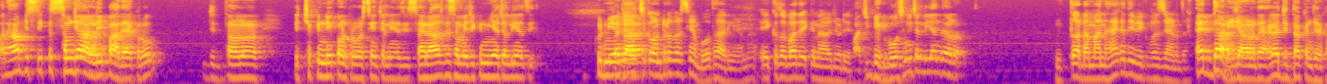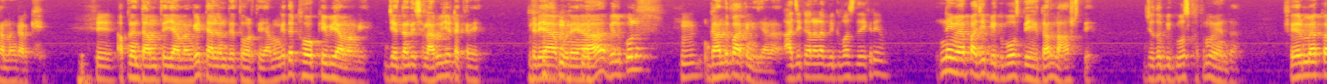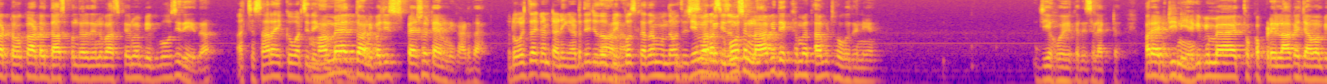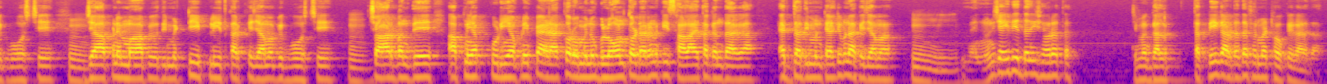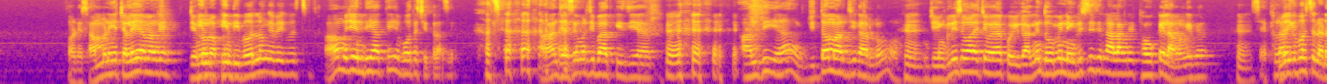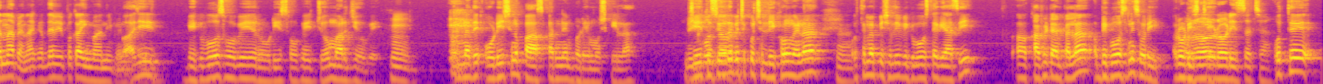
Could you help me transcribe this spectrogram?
ਪਰ ਹਾਂ ਵੀ ਇੱਕ ਸਮਝਾਉਣ ਲਈ ਪਾ ਦਿਆ ਕਰੋ। ਜਿੱਦਾਂ ਹੁਣ ਪਿੱਛੇ ਕਿੰਨੀ ਕੰਟਰੋਵਰਸੀਆਂ ਚੱਲੀਆਂ ਸੀ। ਸੈਨਾਜ ਦੇ ਸਮੇਂ 'ਚ ਕਿੰਨੀਆਂ ਚੱਲੀਆਂ ਸੀ। ਕਿੰਨੀਆਂ ਪੰਜਾਬ 'ਚ ਕੰਟਰੋਵਰਸੀਆਂ ਬਹੁਤ ਆ ਰਹੀਆਂ ਨਾ। ਇੱਕ ਤੋਂ ਬਾਅਦ ਇੱਕ ਨਾਲ ਜੁੜੇ। ਬਾਜੀ ਬਿਗ ਬੋਸ ਨਹੀਂ ਚੱਲੀ ਜਾਂਦੇ ਹੁਣ। ਤੁਹਾਡਾ ਮਨ ਹੈ ਕਦੀ ਬਿਗ ਬੋਸ ਜਾਣ ਦਾ? ਐਦਾਂ ਨਹੀਂ ਜਾਣਦਾ ਹੈਗਾ ਜਿੱਦਾਂ ਕੰਜਰਖਾਨਾ ਕਰਕੇ। ਫਿਰ? ਆਪਣੇ ਦਮ ਤੇ ਜਾਵਾਂਗੇ ਟੈਲੈਂਟ ਦੇ ਤੌਰ ਤੇ ਜਾਵਾਂਗੇ ਤੇ ਠੋਕ ਕੇ ਵੀ ਆਵਾਂਗੇ ਜਿੱਦਾਂ ਦੇ ਛਲਾਰੂ ਜੇ ਟੱਕਰੇ। ਜਿਹੜੇ ਆ ਆਪਣੇ ਹਾਂ ਬਿਲਕੁਲ। ਗੰਦ ਪਾ ਕੇ ਨਹੀਂ ਜਾਣਾ। ਅੱਜ ਕੱਲ ਵਾਲਾ ਬਿਗ ਬੋਸ ਦੇਖ ਰਹੇ ਹੋ? ਨਹੀਂ ਮੈਂ ਭਾਜੀ ਬਿਗ ਬੋਸ ਦੇਖਦਾ ਲਾਸਟ ਤੇ ਜਦੋਂ ਬਿਗ ਬੋਸ ਖਤਮ ਹੋ ਜਾਂਦਾ। ਫਿਰ ਮੈਂ ਘੱਟੋ ਘੱਟ 10-15 ਦਿਨ ਬਾਅਦ ਫਿਰ ਮੈਂ ਬਿਗ ਬੋਸ ਹੀ ਦੇਖਦਾ। ਅੱਛਾ ਸਾਰਾ ਇੱਕੋ ਵਾਰ ਚ ਦੇਖ ਹਾਂ ਮੈਂ ਇਦਾਂ ਨਹੀਂ ਭਾਜੀ ਸਪੈਸ਼ਲ ਟਾਈਮ ਨਹੀਂ ਕੱਢਦਾ। ਰੋਜ਼ ਦਾ ਘੰਟਾ ਨਹੀਂ ਕੱਢਦੇ ਜਦੋਂ ਬਿਗ ਬੋਸ ਖਤਮ ਹੁੰਦਾ ਉਹ ਜੇ ਤੁਸੀਂ ਮੈਂ ਸਾਰਾ ਬਿਗ ਸੀਜ਼ਨ ਬੋਸ ਨਾ ਵੀ ਦੇਖਾਂ ਮੈਂ ਤਾਂ ਵੀ ਠੋਕ ਦਿੰਨੇ ਆ। ਜੇ ਹੋਏ ਕਦੇ ਸਿਲੈਕਟ ਪਰ ਐਡੀ ਨਹੀਂ ਹੈਗੀ ਵੀ ਮੈਂ ਇੱਥੋਂ ਕੱਪੜੇ ਲਾ ਕੇ ਜਾਵਾਂ ਬਿਗ ਬੋਸ 'ਚ ਜਾਂ ਆਪਣੇ ਮਾਪਿਓ ਦੀ ਮਿੱਟੀ ਪਲੀਤ ਕਰਕੇ ਜਾਵਾਂ ਬਿਗ ਬੋਸ 'ਚ। ਚਾਰ ਬੰਦੇ ਆਪਣੀਆਂ ਕੁੜੀਆਂ ਆਪਣੀ ਭੈਣਾਂ ਘਰੋਂ ਮੈਨੂੰ ਬੁਲਾਉਣ ਤੋਂ ਡਰਨ ਕਿ ਸਾਲਾ ਇਹ ਤਾਂ ਗੰਦਾ ਹੈਗਾ ਐਦਾਂ ਦੀ ਮੈਂਟੈਲਿਟੀ ਬਣਾ ਕੇ ਜਾਵਾਂ। ਮੈਨੂੰ ਨਹੀਂ ਚਾਹੀਦੀ ਐਦਾਂ ਦੀ ਸ਼ੋਹਰਤ। ਜੇ ਮੈਂ ਗੱਲ ਤਕੜੀ ਕਰਦਾ ਤਾਂ ਫਿਰ ਮੈਂ ਠੋਕ ਕੇ ਕਰਦਾ। ਤੁਹਾਡੇ ਸਾਹਮਣੇ ਚਲੇ ਜਾਵਾਂਗੇ ਜਿਨ੍ਹਾਂ ਨੂੰ ਹਿੰਦੀ ਬੋਲ ਲੋਗੇ ਬਿਗ ਬੋਸ ਹਾਂ ਮੈਨੂੰ ਹਿੰਦੀ ਆਤੀ ਹੈ ਬਹੁਤ ਅੱਛੀ ਤਰ੍ਹਾਂ ਸੇ। अच्छा हाँ जैसे मर्जी बात कीजिए आप आंदी है जितना मर्जी कर लो जे इंग्लिश वाले ਚ ਹੋਇਆ ਕੋਈ ਗੱਲ ਨਹੀਂ 2 ਮਹੀਨੇ ਇੰਗਲਿਸ਼ ਚ ਲਾ ਲਾਂਗੇ ਠੋਕ ਕੇ ਲਾਵਾਂਗੇ ਫਿਰ ਸਿੱਖ ਲਾ ਬਿਗ ਬੋਸ ਚ ਲੜਨਾ ਪੈਂਦਾ ਕਹਿੰਦੇ ਵੀ ਪਕਾਈ ਮਾਰਨੀ ਪੈਂਦੀ ਬਾਜੀ ਬਿਗ ਬੋਸ ਹੋਵੇ ਰੋਡੀਸ ਹੋਵੇ ਜੋ ਮਰਜੀ ਹੋਵੇ ਹੂੰ ਇਹਨਾਂ ਦੇ ਆਡੀਸ਼ਨ ਪਾਸ ਕਰਨੇ ਬੜੇ ਮੁਸ਼ਕਿਲ ਆ ਜੇ Big Boss ਤੁਸੀਂ ਉਹਦੇ ਵਿੱਚ ਕੁਝ ਲਿਖੋਗੇ ਨਾ ਉੱਥੇ ਮੈਂ ਪਿਛਲੀ ਬਿਗ ਬੋਸ ਤੇ ਗਿਆ ਸੀ ਅਹ ਕਾਫੀ ਟਾਈਮ ਪਹਿਲਾਂ ਬਿਗ ਬੋਸ ਨਹੀਂ ਸੋਰੀ ਰੋਡੀਸ 'ਚ ਰੋਡੀਸ ਅੱਛਾ ਉੱਥੇ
